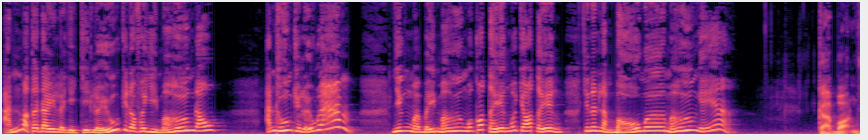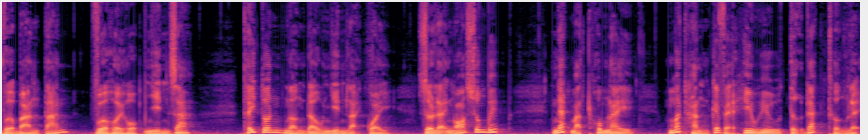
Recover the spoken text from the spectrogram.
Ảnh mà tới đây là vì chị Liễu Chứ đâu phải vì mợ Hương đâu. Ảnh thương chị Liễu lắm. Nhưng mà bị mợ Hương mới có tiền mới cho tiền Cho nên làm bộ mơ mợ Hương vậy á. Cả bọn vừa bàn tán Vừa hồi hộp nhìn ra. Thấy Tuân ngẩng đầu nhìn lại quầy Rồi lại ngó xuống bếp. Nét mặt hôm nay Mất hẳn cái vẻ hiu hiu tự đắc thường lệ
